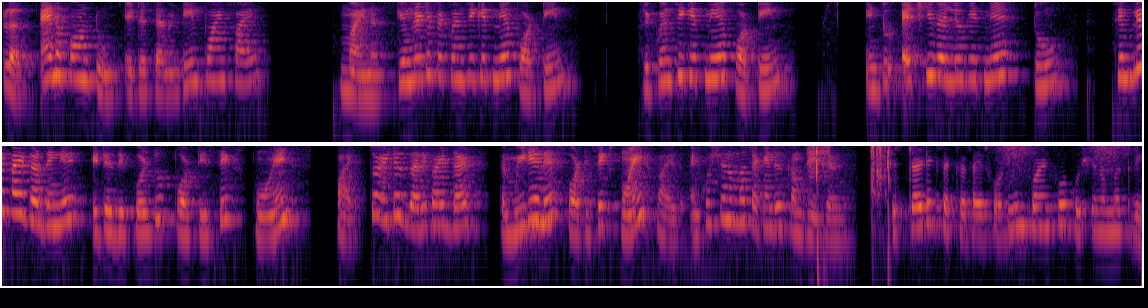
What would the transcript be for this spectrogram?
plus n upon two it is seventeen point five minus cumulative frequency कितनी है? फोर्टीन फ्रीक्वेंसी कितनी है? फोर्टीन इंटू एच की वैल्यू कितनी है? टू सिंप्लीफाई कर देंगे it is equal to forty six point five so, it is verified that the median is 46.5 and question number second is complete here. Statics exercise 14.4 question number 3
